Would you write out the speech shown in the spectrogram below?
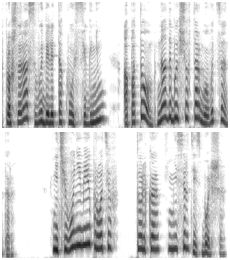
В прошлый раз выдали такую фигню, а потом надо бы еще в торговый центр». «Ничего не имею против, только не сердись больше».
